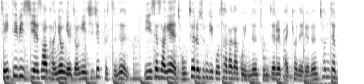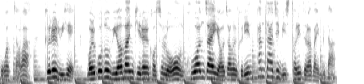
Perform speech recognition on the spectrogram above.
JTBC에서 방영 예정인 시지프스는 이 세상에 정체를 숨기고 살아가고 있는 존재를 밝혀내려는 천재 공학자와 그를 위해 멀고도 위험한 길을 거슬러 온 구원자의 여정을 그린 판타지 미스터리 드라마입니다.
